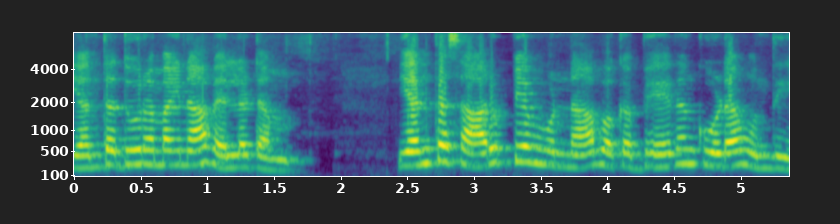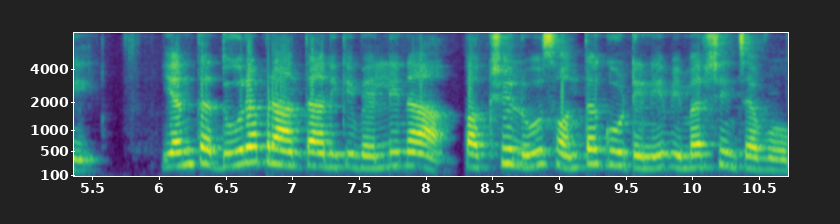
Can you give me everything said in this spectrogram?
ఎంత దూరమైనా వెళ్ళటం. ఎంత సారూప్యం ఉన్నా ఒక భేదం కూడా ఉంది. ఎంత దూర ప్రాంతానికి వెళ్ళినా పక్షులు సొంత గూటిని విమర్శించవు.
